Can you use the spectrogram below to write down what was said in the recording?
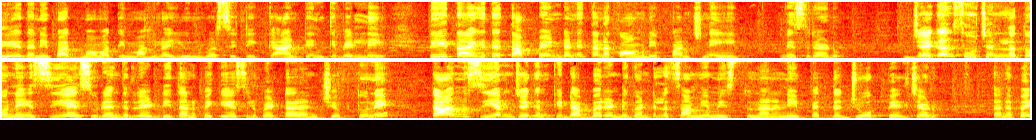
లేదని పద్మావతి మహిళా యూనివర్సిటీ క్యాంటీన్కి వెళ్ళి టీ తాగితే తప్పేంటని తన కామెడీ పంచ్ని విసిరాడు. జగన్ సూచనలతోనే సీఐ సురేందర్ రెడ్డి తనపై కేసులు పెట్టారని చెబుతూనే తాను సీఎం జగన్కి డెబ్బై రెండు గంటల సమయం ఇస్తున్నానని పెద్ద జోక్ పేల్చాడు. తనపై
